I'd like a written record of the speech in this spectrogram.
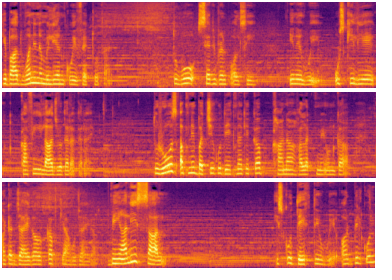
के बाद वन इन अ मिलियन को इफ़ेक्ट होता है। तो वो सेरिब्रल पॉलिसी इन्हें हुई, उसके लिए काफ़ी इलाज वगैरह कराए। तो रोज़ अपने बच्चे को देखना कि कब खाना हलक में उनका अटक जाएगा और कब क्या हो जाएगा। बयालीस साल इसको देखते हुए और बिल्कुल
